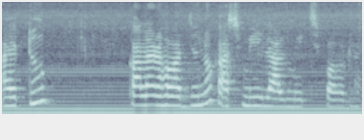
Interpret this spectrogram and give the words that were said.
আর একটু কালার হওয়ার জন্য কাশ্মীরি লাল মির্চ পাউডার।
